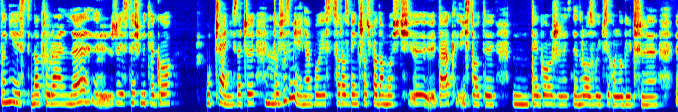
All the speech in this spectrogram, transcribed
to nie jest naturalne, y, że jesteśmy tego uczeni. Znaczy, to się zmienia, bo jest coraz większa świadomość, y, tak, istoty mm, tego, że ten rozwój psychologiczny y,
